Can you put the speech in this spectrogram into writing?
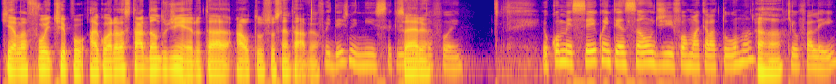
que ela foi tipo, agora ela está dando dinheiro, tá autossustentável. Foi desde o início, você acredita? Sério? Foi. Eu comecei com a intenção de formar aquela turma que eu falei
